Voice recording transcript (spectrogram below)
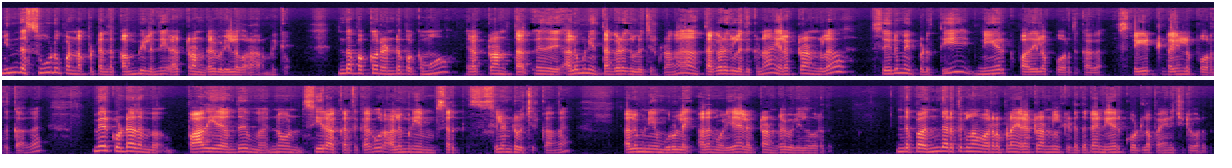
இந்த சூடு பண்ணப்பட்ட இந்த கம்பியிலேருந்து எலக்ட்ரான்கள் வெளியில் வர ஆரம்பிக்கும். இந்த பக்கம் ரெண்டு பக்கமும் எலக்ட்ரான் த அலுமினிய தகடுகள் வச்சுருக்காங்க தகடுகள் எதுக்குன்னா எலக்ட்ரான்களை செருமைப்படுத்தி நியர் பாதையில் போகிறதுக்காக ஸ்ட்ரெயிட் லைனில் போகிறதுக்காக மேற்கொண்டு அதை பாதையை வந்து இன்னும் சீராக்கிறதுக்காக ஒரு அலுமினியம் சர்க் சிலிண்டர் வச்சுருக்காங்க. அலுமினியம் உருளை அதன் வழியாக எலக்ட்ரான்கள் வெளியில் வருது. இந்த ப இந்த இடத்துக்குலாம் வர்றப்பலாம் எலக்ட்ரான்கள் கிட்டத்தட்ட நேர்கோட்டில் பயணிச்சுட்டு வருது.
